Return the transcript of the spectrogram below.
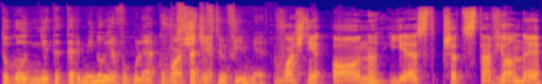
to go nie determinuje w ogóle jako właśnie, postaci w tym filmie. Właśnie on jest przedstawiony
